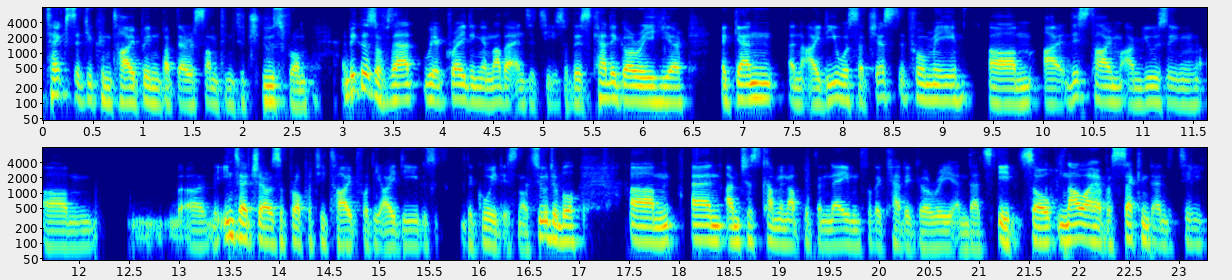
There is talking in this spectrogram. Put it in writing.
text that you can type in, but there is something to choose from. And because of that, we are creating another entity. So this category here, again, an ID was suggested for me. Um, I, this time, I'm using um, uh, the integer as a property type for the ID the GUID is not suitable. Um, and I'm just coming up with the name for the category and that's it. So now I have a second entity,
